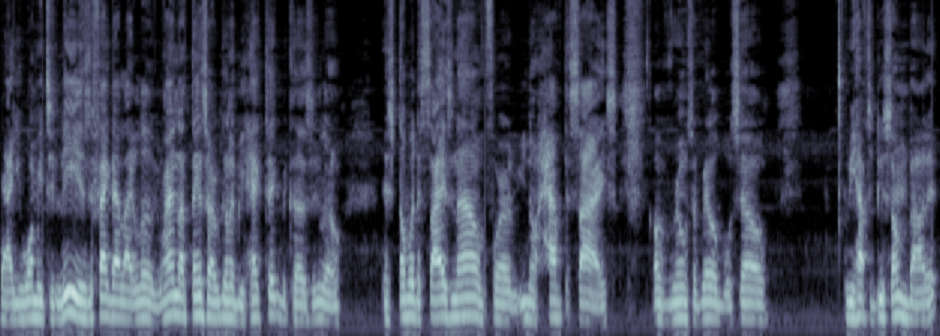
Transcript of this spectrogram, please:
that you want me to leave. It's the fact that like, look, right now things are gonna be hectic because you know it's double the size now for you know half the size of rooms available. So we have to do something about it.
